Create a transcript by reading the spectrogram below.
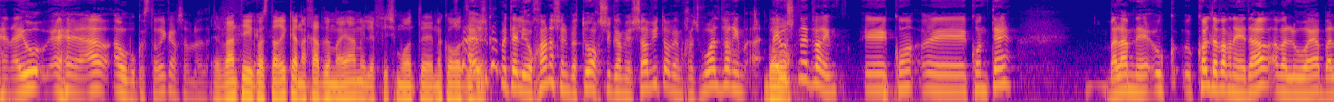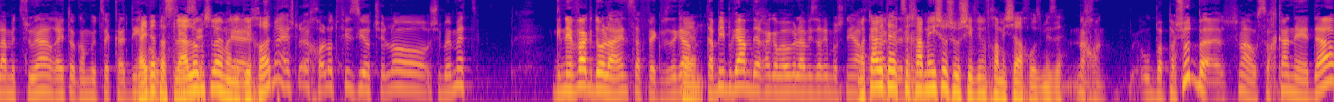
כן, היו... אה, אה, הוא בקוסטה ריקה עכשיו, לא יודע. הבנתי, קוסטה ריקה נחת במיאמי לפי שמועות אה, מקורות זרים. יש גם את אלי אוחנה, שאני בטוח שגם ישב איתו, והם חשבו על דברים. ברור. היו שני דברים. אה, אה, קונטה, בלם, הוא כל דבר נהדר, אבל הוא היה בלם מצוין, ראית אותו גם יוצא קדימה. ראית את הסללום. שלו עם כן. הנגיחות? תשמע, יש לו יכולות פיזיות שלו, שבאמת... גניבה גדולה, אין ספק, וזה גם, כן. טביב גם, דרך אגב, אוהב להביא זרים בשנייה מכבי תל צריכה מישהו שהוא 75% מזה. נכון. הוא פשוט, תשמע, הוא שחקן נהדר,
